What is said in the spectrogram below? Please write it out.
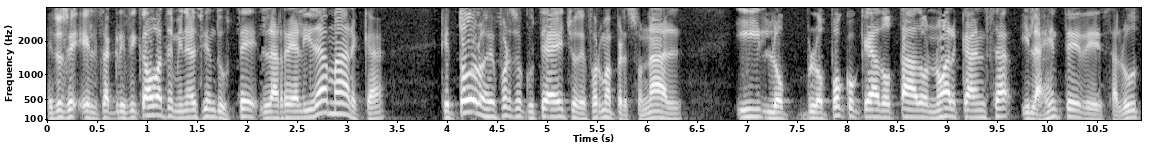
Entonces, el sacrificado va a terminar siendo usted. La realidad marca que todos los esfuerzos que usted ha hecho de forma personal y lo, poco que ha dotado no alcanza y la gente de salud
